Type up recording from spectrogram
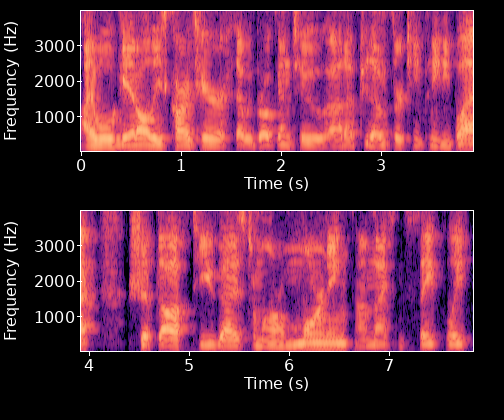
I will get all these cards here that we broke into out of 2013 Panini Black shipped off to you guys tomorrow morning, um, nice and safely.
